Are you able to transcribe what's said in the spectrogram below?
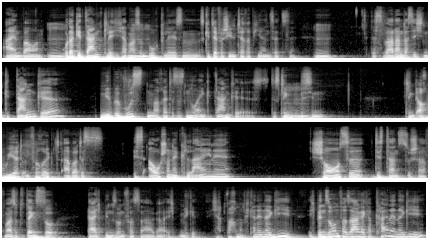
einbauen. Mhm. Oder gedanklich. Ich habe mal so ein mhm. Buch gelesen, es gibt ja verschiedene Therapieansätze. Mhm. Das war dann, dass ich einen Gedanke mir bewusst mache, dass es nur ein Gedanke ist. Das klingt ein mhm. bisschen, klingt auch weird und verrückt, aber das ist auch schon eine kleine Chance, Distanz zu schaffen. Also du denkst so, ja, ich bin so ein Versager. Ich, mir geht, ich hab, warum habe ich keine Energie? Ich bin so ein Versager, ich habe keine Energie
